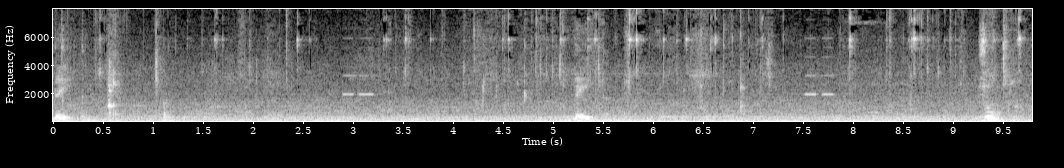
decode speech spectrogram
Deita. Deita. Junto.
